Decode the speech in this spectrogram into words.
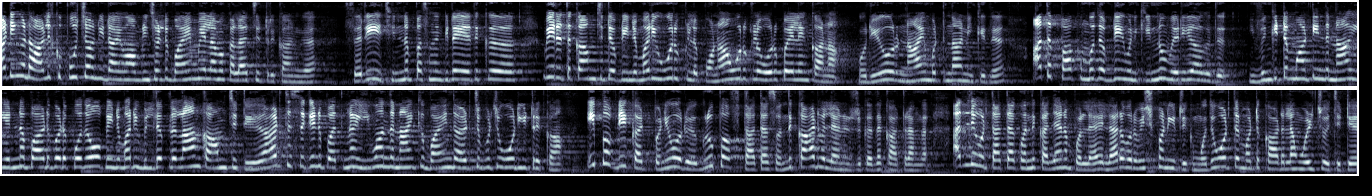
அடிங்கடா அழுக்கு பூச்சாண்டிடாயும் அப்படின்னு சொல்லிட்டு பயமே இல்லாமல் கலாச்சிட்டு இருக்காங்க சரி சின்ன பசங்க கிட்ட எதுக்கு வீரத்தை காமிச்சிட்டு அப்படின்ற மாதிரி ஊருக்குள்ளே போனால் ஊருக்குள்ளே ஒரு பையலையும் காணாம் ஒரே ஒரு நாய் மட்டும்தான் நிற்குது அதை பார்க்கும்போது அப்படியே இவனுக்கு இன்னும் வெறியாகுது. இவங்கிட்ட மாட்டி இந்த நாய் என்ன பாடுபட போதோ அப்படின்ற மாதிரி பில்டப்லலாம் காமிச்சிட்டு அடுத்த செகண்ட் பார்த்தீங்கன்னா இவன் அந்த நாய்க்கு பயந்து அடிச்சு பிடிச்சி ஓடிட்டு இருக்கான். இப்போ அப்படியே கட் பண்ணி ஒரு குரூப் ஆஃப் தாத்தாஸ் வந்து கார்டு விளையாண்டுட்டு இருக்கிறத காட்டுறாங்க. அதுலேயே ஒரு தாத்தாக்கு வந்து கல்யாணம் போல எல்லாரும் ஒரு விஷ் பண்ணிட்டு இருக்கும்போது ஒருத்தர் மட்டும் கார்டெல்லாம் ஒழிச்சு வச்சுட்டு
